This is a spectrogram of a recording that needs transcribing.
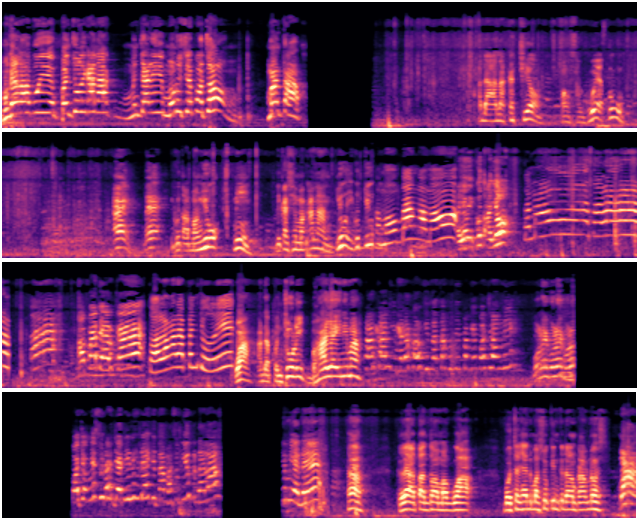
Mengelabui penculik anak menjadi manusia pocong. Mantap. Ada anak kecil, bangsa gue tuh. Eh, Dek, ikut abang yuk. Nih, dikasih makanan. Yuk, ikut yuk. Gak mau bang, gak mau. Ayo ikut, ayo. Gak mau, tolong. Ah, apa? Tolong ada penculik. Wah, ada penculik. Bahaya ini mah. Kakak, gimana kalau kita takutin pakai pocong nih? Boleh, boleh, boleh. Pocongnya sudah jadi nih deh, kita masuk yuk ke dalam. Diam ya dek. Hah, kelihatan tuh sama gua. Bocahnya dimasukin ke dalam kardus. Wah,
